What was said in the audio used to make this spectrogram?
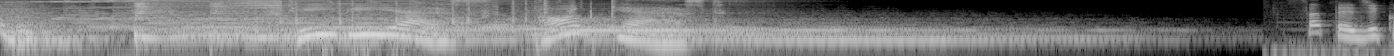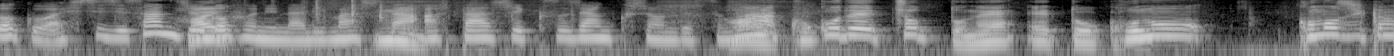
TBS Podcast さて時刻は7時35分になりました、はい。うんアフターシックスジャンクションですが、はい、ここでちょっとね、えっと、このこの時間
